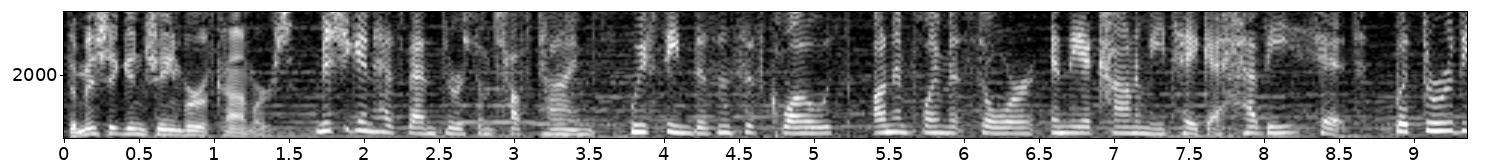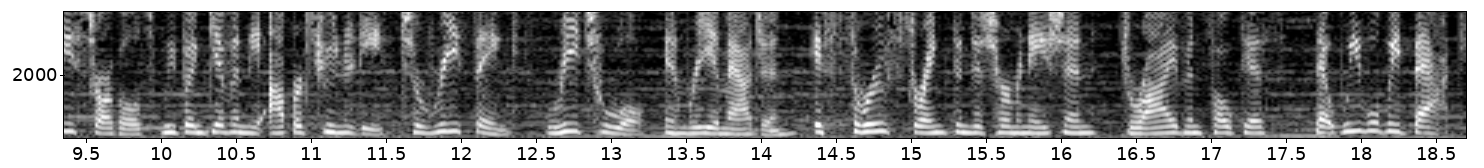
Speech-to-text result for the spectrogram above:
The Michigan Chamber of Commerce. Michigan has been through some tough times. We've seen businesses close, unemployment soar, and the economy take a heavy hit. But through these struggles, we've been given the opportunity to rethink, retool, and reimagine. It's through strength and determination, drive and focus that we will be back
